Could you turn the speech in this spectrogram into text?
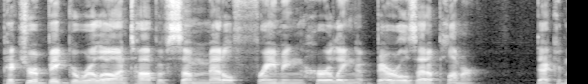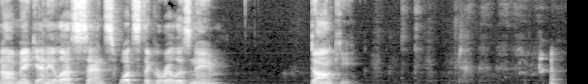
Picture a big gorilla on top of some metal framing hurling barrels at a plumber. That could not make any less sense. What's the gorilla's name? Donkey.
